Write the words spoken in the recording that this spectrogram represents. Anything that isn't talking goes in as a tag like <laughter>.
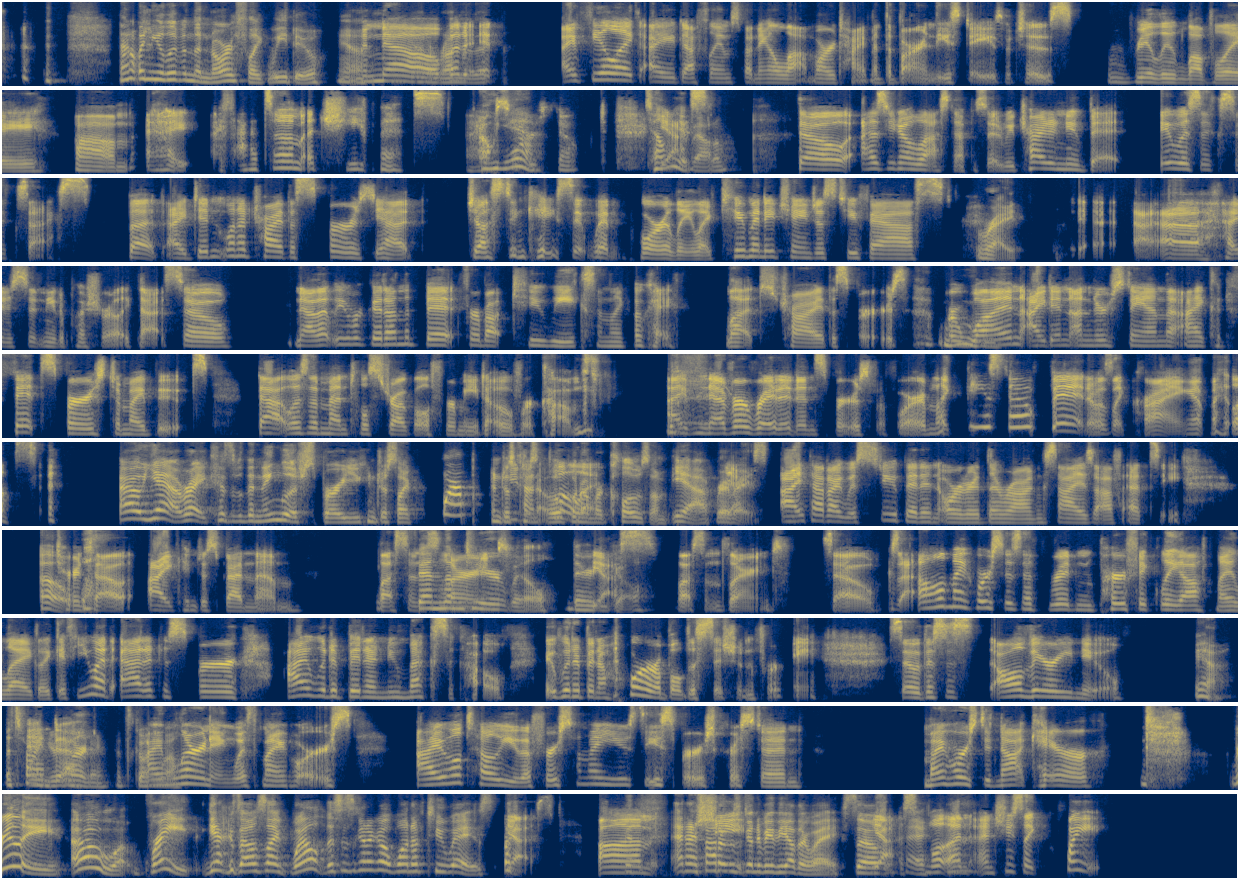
<laughs> Not when you live in the north like we do. Yeah. No, but it, it. I feel like I definitely am spending a lot more time at the barn these days, which is really lovely. Um, and I, I've had some achievements. Oh yeah, stoked. Tell yes. me about them. So, as you know, last episode we tried a new bit. It was a success, but I didn't want to try the spurs yet, just in case it went poorly. Like too many changes too fast. Right. Uh, I just didn't need to push her like that. So now that we were good on the bit for about two weeks, I'm like, okay, let's try the spurs. For one, I didn't understand that I could fit spurs to my boots that was a mental struggle for me to overcome. <laughs> I've never ridden in spurs before. I'm like, these don't fit. I was like crying at my <laughs> lesson. Oh yeah, right. Because with an English spur, you can just like whop, and just kind of open it. them or close them. Yeah, right, yes. right. I thought I was stupid and ordered the wrong size off Etsy. Oh, turns out I can just bend them. <laughs> Lessons bend learned. them to your will. There yes, you go. Lessons learned. So, because all my horses have ridden perfectly off my leg. Like, if you had added a spur, I would have been in New Mexico. It would have been a horrible decision for me. So, this is all very new. Yeah, it's fine. And, You're uh, learning. It's going I'm well. learning with my horse. I will tell you the first time I used these spurs, Kristen, my horse did not care. <laughs> really? Oh, great. Yeah, because I was like, well, this is going to go one of two ways. <laughs> yes. Um, and I thought it was going to be the other way. So yes, well, and, and she's like quite.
